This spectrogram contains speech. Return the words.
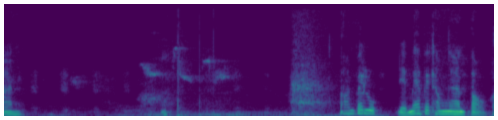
าญนอนไปลูกเดี๋ยวแม่ไปทำงานต่อก่อน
